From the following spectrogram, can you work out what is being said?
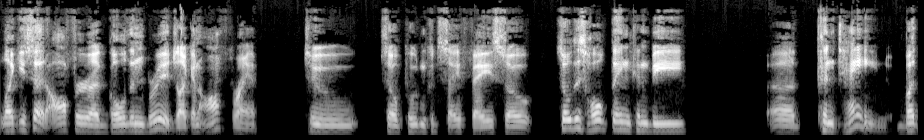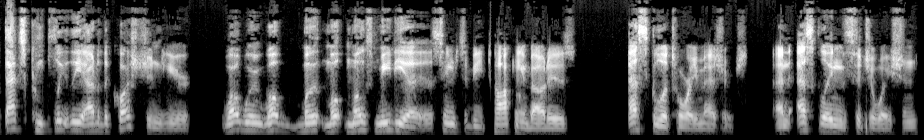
like you said, offer a golden bridge, like an off ramp to so Putin could save face, so so this whole thing can be uh, contained. But that's completely out of the question here. What we what mo- most media seems to be talking about is escalatory measures and escalating the situation,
